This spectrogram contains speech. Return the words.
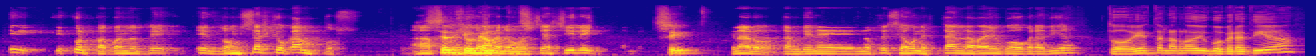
Sí, disculpa, cuando te, eh, don Sergio Campos. Ah, Sergio Campos. De la Universidad de Chile. Sí. Claro, también eh, no sé si aún está en la radio cooperativa. ¿Todavía está en la radio cooperativa?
